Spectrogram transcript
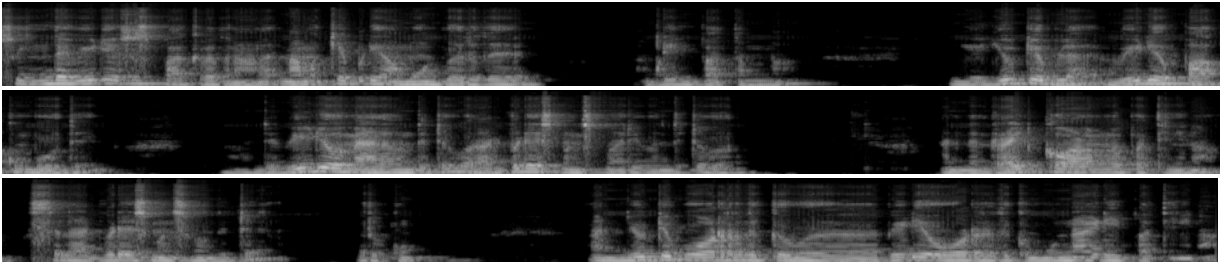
ஸோ இந்த வீடியோஸஸ் பார்க்குறதுனால நமக்கு எப்படி அமௌண்ட் வருது அப்படின்னு பார்த்தோம்னா இங்கே யூடியூப்பில் வீடியோ பார்க்கும்போது இந்த வீடியோ மேலே வந்துட்டு ஒரு அட்வர்டைஸ்மெண்ட்ஸ் மாதிரி வந்துட்டு வரும். அண்ட் தென் ரைட் காலமில் பார்த்தீங்கன்னா சில அட்வர்டைஸ்மெண்ட்ஸ் வந்துட்டு இருக்கும். அண்ட் யூடியூப் ஓடுறதுக்கு வீடியோ ஓடுறதுக்கு முன்னாடி பார்த்தீங்கன்னா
